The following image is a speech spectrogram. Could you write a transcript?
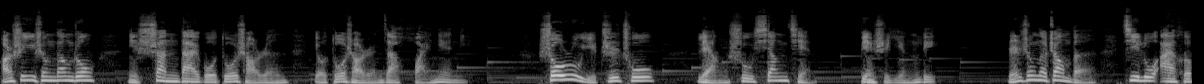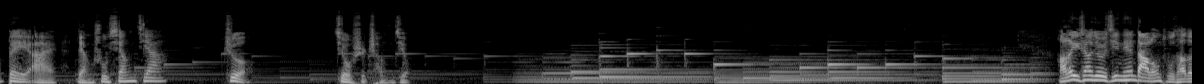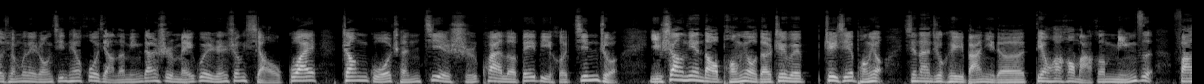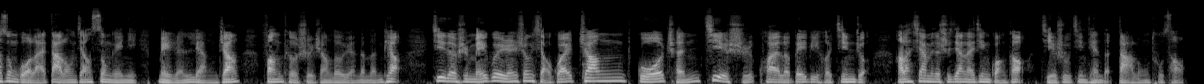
而是一生当中，你善待过多少人，有多少人在怀念你？收入与支出两数相减，便是盈利。人生的账本记录爱和被爱两数相加，这，就是成就。好了，以上就是今天大龙吐槽的全部内容。今天获奖的名单是玫瑰人生小乖、张国晨、届时快乐 baby 和金者。以上念到朋友的这位这些朋友，现在就可以把你的电话号码和名字发送过来，大龙将送给你每人两张方特水上乐园的门票。记得是玫瑰人生小乖、张国晨、届时快乐 baby 和金者。好了，下面的时间来进广告，结束今天的大龙吐槽。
